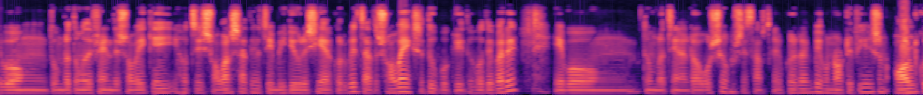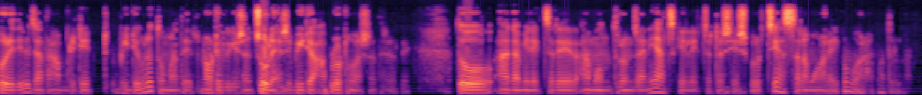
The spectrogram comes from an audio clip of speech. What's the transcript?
এবং তোমরা তোমাদের ফ্রেন্ডদের সবাইকেই হচ্ছে সবার সাথে হচ্ছে ভিডিওগুলো শেয়ার করবে যাতে সবাই একসাথে উপকৃত হতে পারে। এবং তোমরা চ্যানেলটা অবশ্যই অবশ্যই সাবস্ক্রাইব করে রাখবে এবং নোটিফিকেশন অল করে দেবে যাতে আপডেটেড ভিডিওগুলো তোমাদের নোটিফিকেশন চলে আসে ভিডিও আপলোড হওয়ার সাথে সাথে। তো আগামী লেকচারের আমন্ত্রণ জানিয়ে আজকের লেকচারটা শেষ করছি। আসসালামু আলাইকুম রহমতুল্লাহ।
